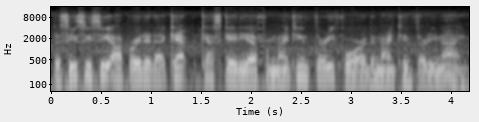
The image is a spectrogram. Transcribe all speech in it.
the CCC operated at Camp Cascadia from 1934 to 1939.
